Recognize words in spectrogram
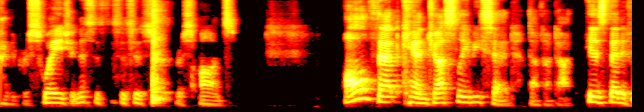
kind of persuasion? This is, this is his response. All that can justly be said, dot, dot, dot, is that if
